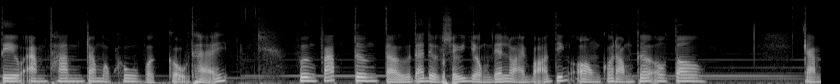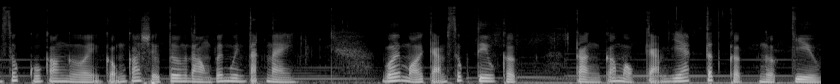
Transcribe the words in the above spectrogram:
tiêu âm thanh trong một khu vực cụ thể. Phương pháp tương tự đã được sử dụng để loại bỏ tiếng ồn của động cơ ô tô cảm xúc của con người cũng có sự tương đồng với nguyên tắc này với mỗi cảm xúc tiêu cực cần có một cảm giác tích cực ngược chiều.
